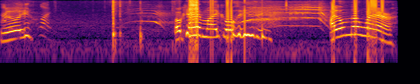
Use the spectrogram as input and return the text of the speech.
Really? Okay, Michael, easy. I don't know where.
